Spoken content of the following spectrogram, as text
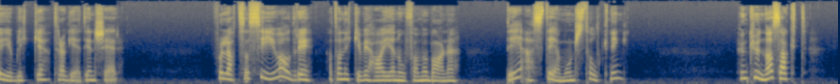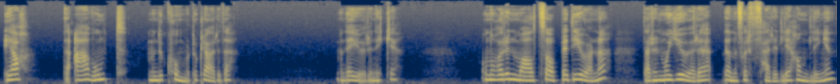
øyeblikket tragedien skjer, for Latza sier jo aldri at han ikke vil ha Jenofa med barnet. Det er stemorens tolkning. Hun kunne ha sagt ja, det er vondt, men du kommer til å klare det. Men det gjør hun ikke. Og nå har hun malt seg opp i et hjørne der hun må gjøre denne forferdelige handlingen,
